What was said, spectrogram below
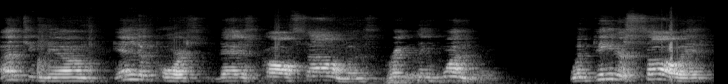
unto them in the porch that is called Solomon's, greatly wondering. When Peter saw it,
